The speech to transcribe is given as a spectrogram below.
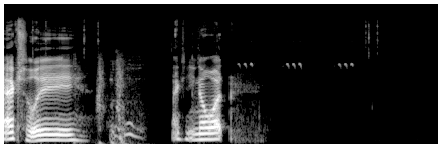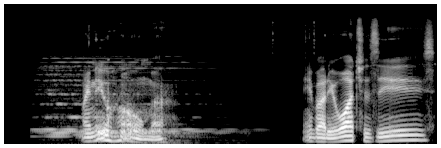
Actually, actually, you know what? My new home. Anybody watches these?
